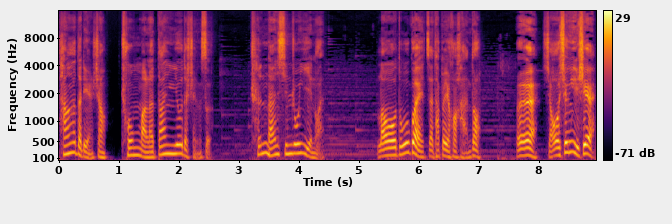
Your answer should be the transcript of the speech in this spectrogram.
他的脸上充满了担忧的神色，陈南心中一暖。老毒怪在他背后喊道：“哎，小心一些！”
